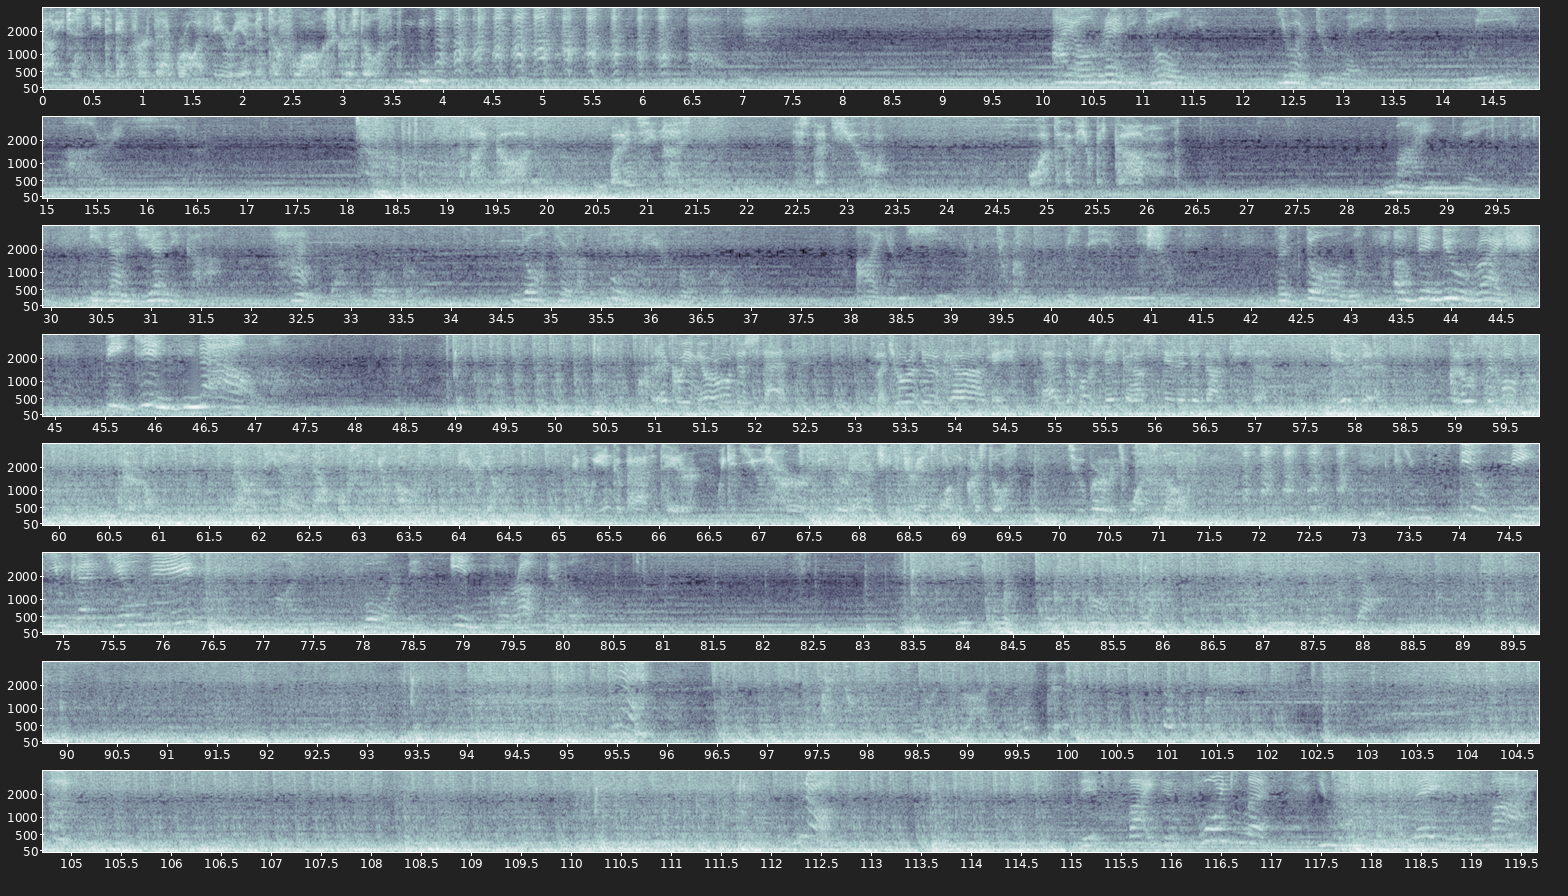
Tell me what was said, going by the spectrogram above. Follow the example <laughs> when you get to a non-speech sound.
Now you just need to convert that raw Aetherium into flawless crystals. <laughs> I already told you. You are too late. We are here. My God. Valentina, is that you? Angelica Hannibal Vogel, daughter of Ulrich Vogel. I am here to complete his mission. The dawn of the new Reich begins now. Requiem, your orders stand. The majority of army and the Forsaken are still in the Dark Aether. Kircher, Colonel, Valentina is now mostly composed of. If we incapacitate her, we could use her aether energy to transform the crystals. Two birds, one stone. You still think you can kill me? My form fight is pointless. You will delay your demise.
